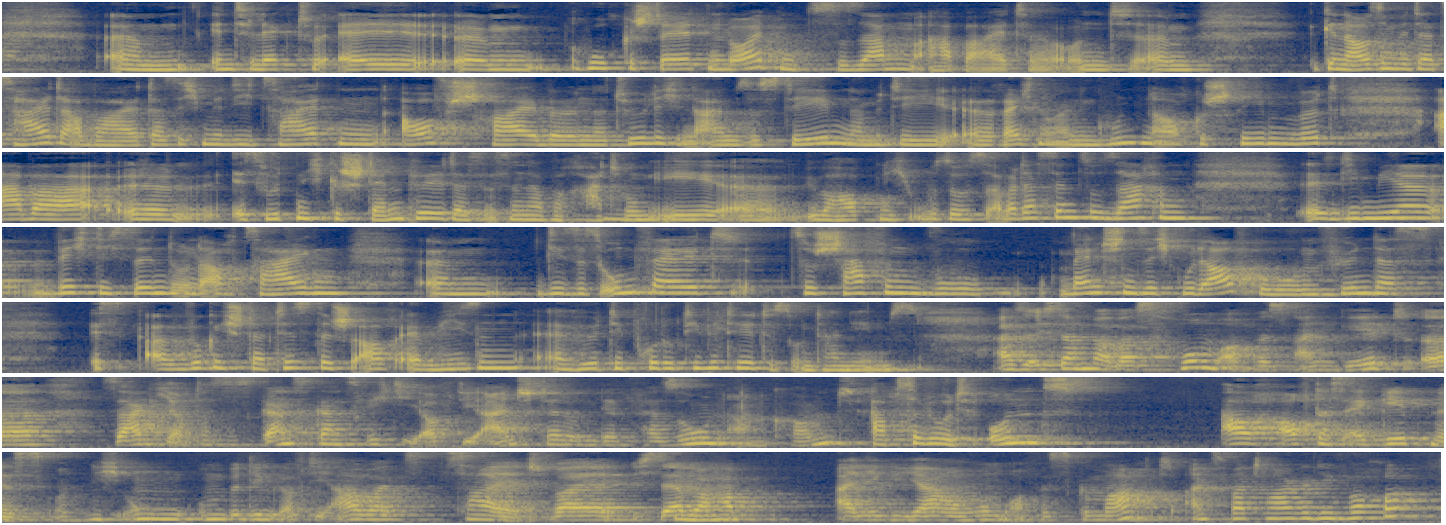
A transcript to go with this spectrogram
ähm, intellektuell ähm, hochgestellten Leuten zusammenarbeite. Und ähm, Genauso mit der Zeitarbeit, dass ich mir die Zeiten aufschreibe, natürlich in einem System, damit die äh, Rechnung an den Kunden auch geschrieben wird. Aber äh, es wird nicht gestempelt, das ist in der Beratung eh äh, überhaupt nicht Usus. Aber das sind so Sachen, äh, die mir wichtig sind und auch zeigen, ähm, dieses Umfeld zu schaffen, wo Menschen sich gut aufgehoben fühlen, dass ist wirklich statistisch auch erwiesen, erhöht die Produktivität des Unternehmens. Also ich sage mal, was Homeoffice angeht, äh, sage ich auch, dass es ganz, ganz wichtig auf die Einstellung der Person ankommt. Absolut. Und auch auf das Ergebnis und nicht un unbedingt auf die Arbeitszeit, weil ich selber mhm. habe einige Jahre Homeoffice gemacht, ein, zwei Tage die Woche.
